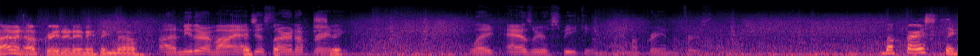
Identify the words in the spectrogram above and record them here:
I haven't upgraded anything though. Uh, neither have I. I just started upgrading. shit. Like as we were speaking, I'm upgrading the first thing. The first thing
